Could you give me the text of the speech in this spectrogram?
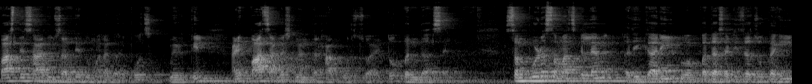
पाच ते सहा दिवसात ते तुम्हाला घरपोच मिळतील. आणि पाच ऑगस्ट नंतर हा कोर्स जो आहे तो बंद असेल. संपूर्ण समाज कल्याण अधिकारी व पदासाठीचा जो काही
